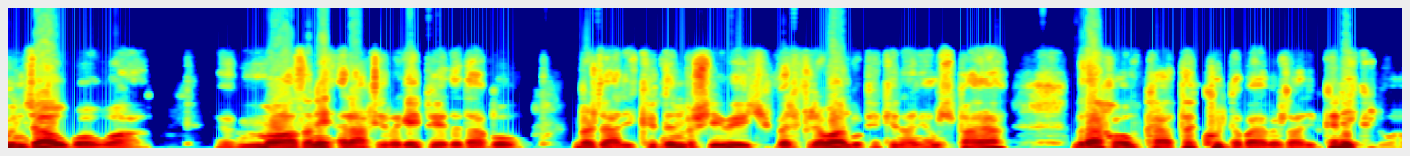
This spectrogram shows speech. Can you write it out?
گونجاو بۆەوە موازنەی عراقی ڕێگەی پێدەدا بۆ بەشداریکردن بە شێوەیەکی بەرفرەوان بۆ پێکردانی ئەم سوپایە بەداخۆ ئەم کاتە کورد دەبایە بەشداری بکەنی کردووە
